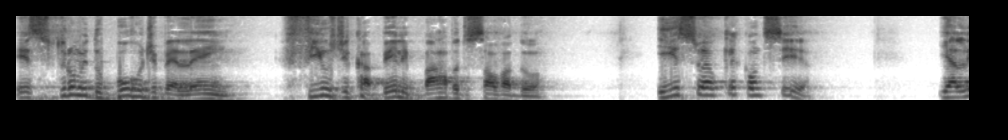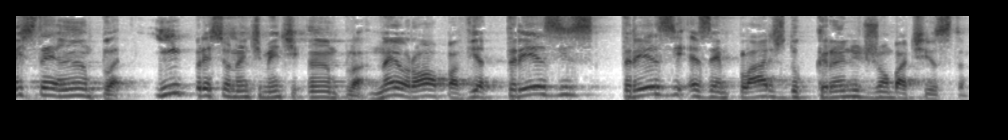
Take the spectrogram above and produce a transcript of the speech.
estrume do burro de Belém, fios de cabelo e barba do Salvador. Isso é o que acontecia. E a lista é ampla, impressionantemente ampla. Na Europa havia 13, 13 exemplares do crânio de João Batista.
